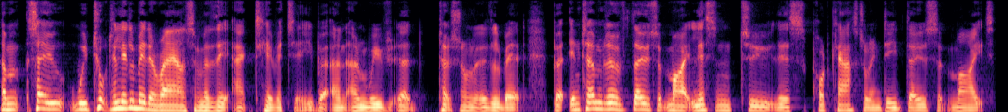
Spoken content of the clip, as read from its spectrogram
Um, so we've talked a little bit around some of the activity, but, and, and we've uh, touched on it a little bit, but in terms of those that might listen to this podcast or indeed those that might,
